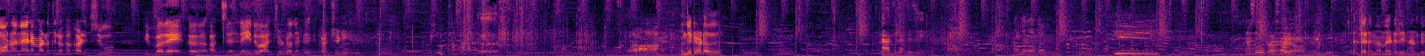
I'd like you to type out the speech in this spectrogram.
കൊറേ നേരം വെള്ളത്തിലൊക്കെ കളിച്ചു. ഇപ്പൊ അതെ അച്ഛന്റെ ഇത് വാങ്ങിച്ചോണ്ട് വന്നിട്ട്. കാണിച്ചടി. എന്തിട്ടാ അത്? എല്ലാരും നന്നായിട്ട് തിന്നുണ്ട്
